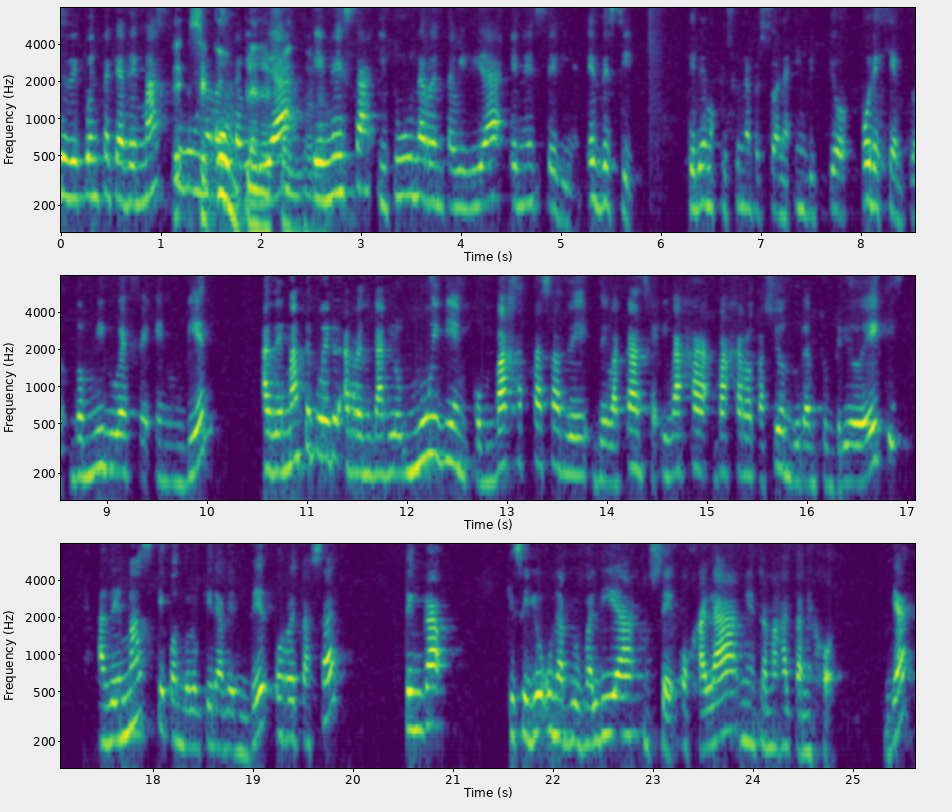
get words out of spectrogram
se dé cuenta que además tuvo una rentabilidad en, esa y tuvo una rentabilidad en ese bien. Es decir, queremos que si una persona invirtió, por ejemplo, 2.000 UF en un bien, además de poder arrendarlo muy bien con bajas tasas de, vacancia y baja, baja rotación durante un periodo de X, además que cuando lo quiera vender o retasar, tenga, qué sé yo, una plusvalía, no sé, ojalá mientras más alta mejor, ¿ya?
